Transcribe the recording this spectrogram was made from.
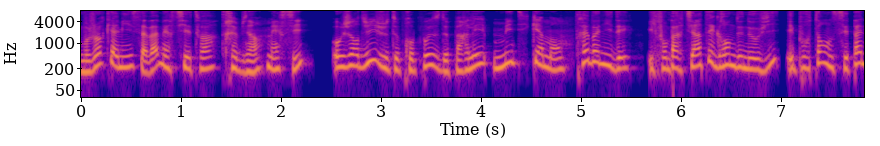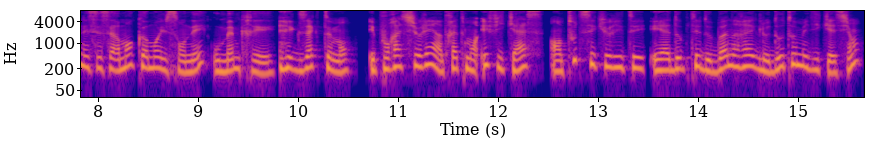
Bonjour Camille, ça va, merci et toi? Très bien, merci. Aujourd'hui, je te propose de parler médicaments. Très bonne idée. Ils font partie intégrante de nos vies et pourtant on ne sait pas nécessairement comment ils sont nés ou même créés. Exactement. Et pour assurer un traitement efficace, en toute sécurité et adopter de bonnes règles d'automédication,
